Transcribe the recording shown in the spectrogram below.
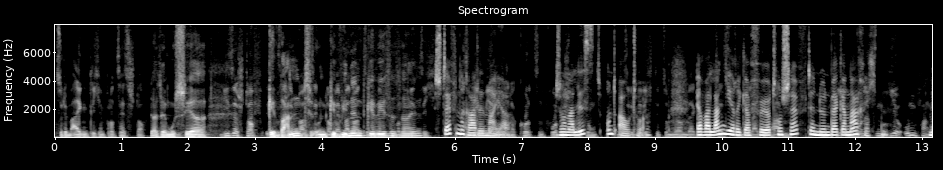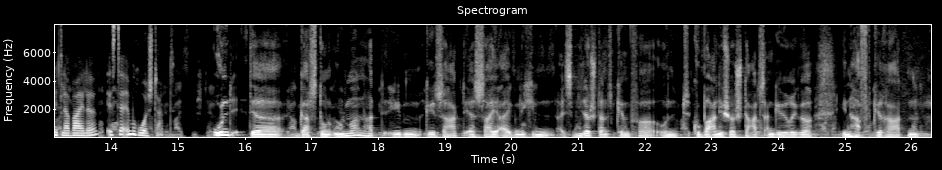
zu dem eigentlichen Prozessstoff. Also er muss sehr gewandt und gewinnend gewesen sein. Steffen Radelmeier, Journalist und Autor. Er war langjähriger Feuilletonchef der Nürnberger Nachrichten. Mittlerweile ist er im Ruhestand. Und der Gaston Ullmann hat eben gesagt, er sei eigentlich in, als Widerstandskämpfer und kubanischer Staatsangehöriger in Haft geraten.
